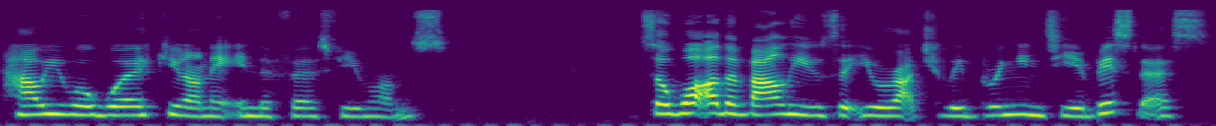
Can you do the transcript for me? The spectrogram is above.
how you were working on it in the first few months. So, what are the values that you are actually bringing to your business?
